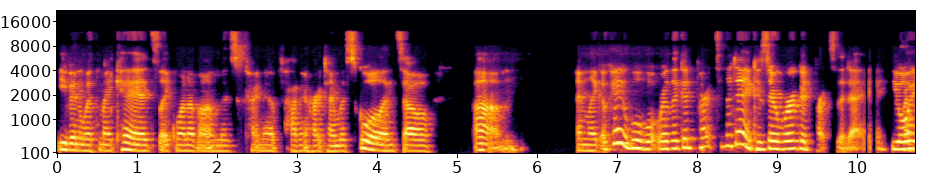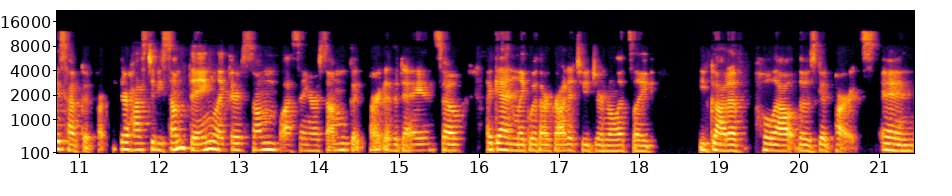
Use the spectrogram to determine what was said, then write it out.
even with my kids, like one of them is kind of having a hard time with school. And so um, I'm like, okay, well, what were the good parts of the day? Because there were good parts of the day. You always have good parts. There has to be something, like there's some blessing or some good part of the day. And so, again, like with our gratitude journal, it's like you've got to pull out those good parts and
